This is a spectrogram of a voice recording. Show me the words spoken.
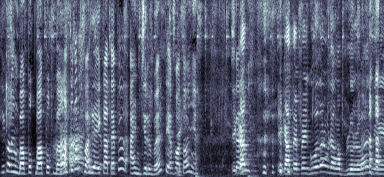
jadi kalau yang bapuk-bapuk banget tuh kan pada iktp anjir banget ya fotonya. Sekarang iktp gue kan udah ngeblur banget nih.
